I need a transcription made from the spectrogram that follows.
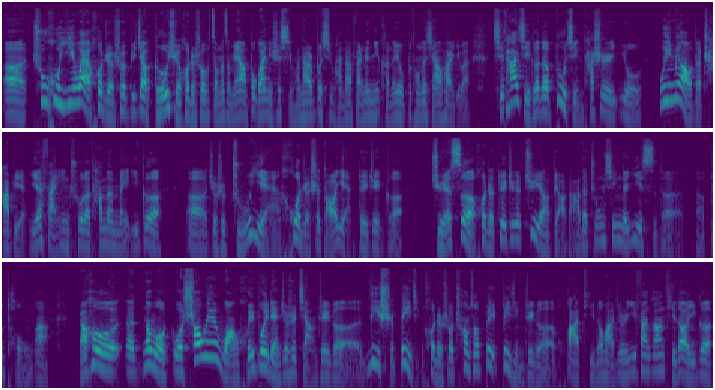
呃出乎意外，或者说比较狗血，或者说怎么怎么样，不管你是喜欢它还是不喜欢它，反正你可能有不同的想法以外，其他几个的布景它是有微妙的差别，也反映出了他们每一个呃就是主演或者是导演对这个角色或者对这个剧要表达的中心的意思的呃不同啊。然后，呃，那我我稍微往回拨一点，就是讲这个历史背景或者说创作背背景这个话题的话，就是一帆刚刚提到一个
